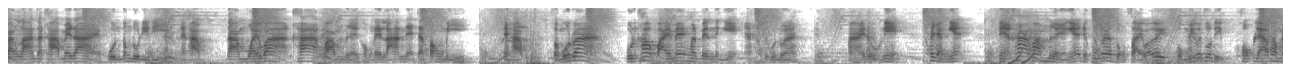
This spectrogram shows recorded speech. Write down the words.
บางร้านจะคราฟไม่ได้ คุณต้องดูดีๆนะครับ ตามไว้ว่าค่าความเหนื่อยของในร้านเนี่ยจะต้องมีนะครับ สมมุติว่าคุณเข้าไปแม่งมันเป็นอย่างนี้อะเดี๋ยวคุณดูนะมาให้ดูนี่ถ้าอย่างเงี้ยเนี่ยค่าความเหนื่อยอย่างเงี้ยเดี๋ยวคุณก็จะสงสัยว่าเอ้ยผมมีวัตถุดิบครบแล้วทำไม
